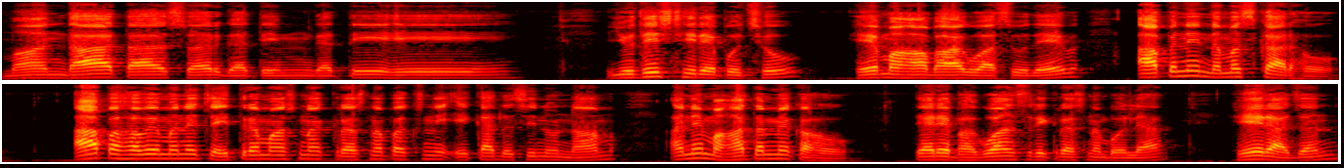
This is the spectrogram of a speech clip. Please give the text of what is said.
માંધાતા સ્વર્ગતિમ ગતિ. યુધિષ્ઠિરે પૂછ્યું, હે મહાભાગ વાસુદેવ, આપને નમસ્કાર હો. આપ હવે મને ચૈત્ર માસના કૃષ્ણ પક્ષની એકાદશીનું નામ અને મહાત્મ્ય કહો. ત્યારે ભગવાન શ્રી કૃષ્ણ બોલ્યા, હે રાજન,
